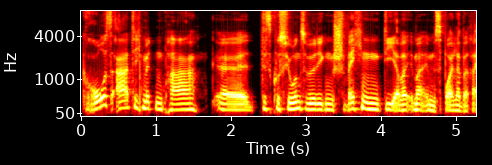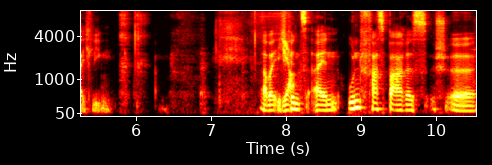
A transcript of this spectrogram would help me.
großartig mit ein paar äh, diskussionswürdigen Schwächen, die aber immer im Spoilerbereich liegen. Aber ich Ja. finde es ein unfassbares äh,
